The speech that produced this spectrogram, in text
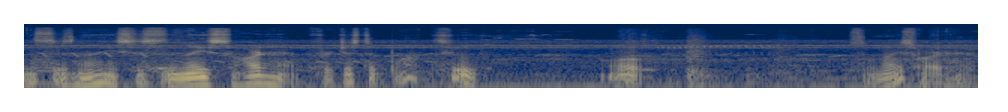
This is nice. This is a nice hard hat for just a buck too. Whoa. It's a nice hard hat.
